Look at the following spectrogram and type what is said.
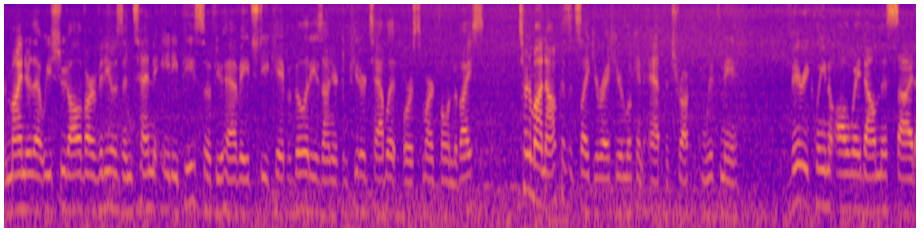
Reminder that we shoot all of our videos in 1080p, so if you have HD capabilities on your computer, tablet, or smartphone device, turn them on now because it's like you're right here looking at the truck with me. Very clean all the way down this side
